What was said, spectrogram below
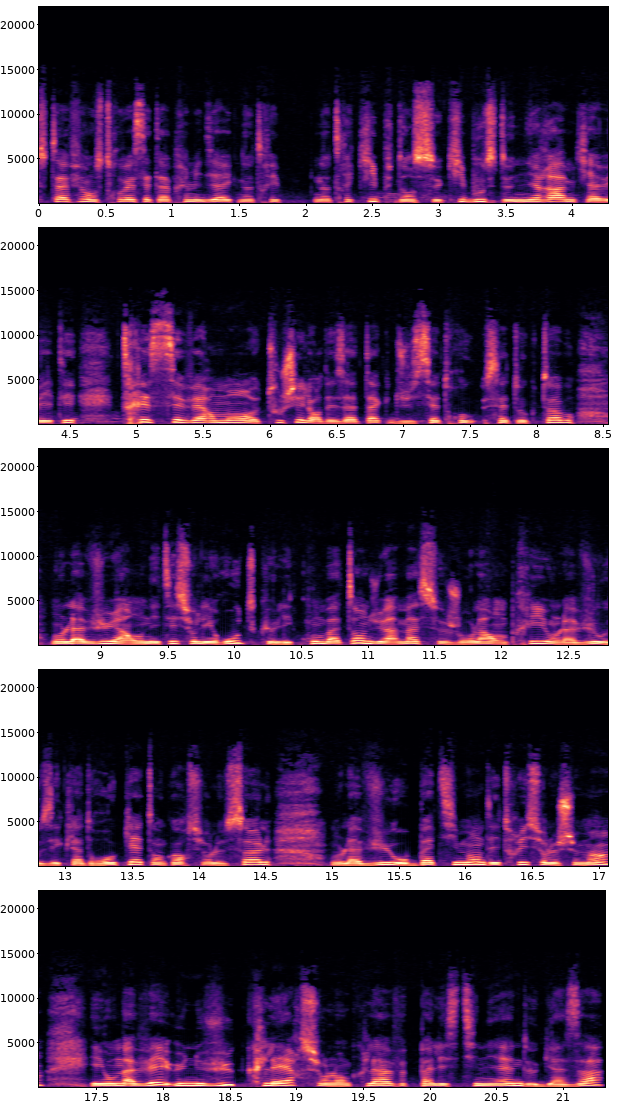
tout à fait. On se trouvait cet après-midi avec notre notre équipe dans ce kibbutz de Niram qui avait été très sévèrement euh, touché lors des attaques du 7, octobre. On l'a vu, hein, on était sur les routes que les combattants du Hamas ce jour-là ont pris. On l'a vu aux éclats de roquettes encore sur le sol. On l'a vu aux bâtiments détruits sur le chemin. Et on avait une vue claire sur l'enclave palestinienne de Gaza.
